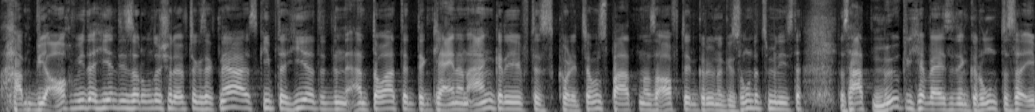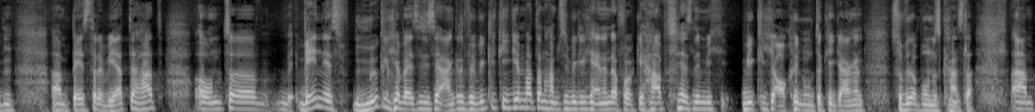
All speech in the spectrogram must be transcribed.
haben wir auch wieder hier in dieser Runde schon öfter gesagt, naja, es gibt ja hier den, dort den, den, kleinen Angriff des Koalitionspartners auf den grünen Gesundheitsminister. Das hat möglicherweise den Grund, dass er eben ähm, bessere Werte hat. Und äh, wenn es möglicherweise diese Angriffe wirklich gegeben hat, dann haben sie wirklich einen Erfolg gehabt. Er ist nämlich wirklich auch hinuntergegangen, so wie der Bundeskanzler. Ähm,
